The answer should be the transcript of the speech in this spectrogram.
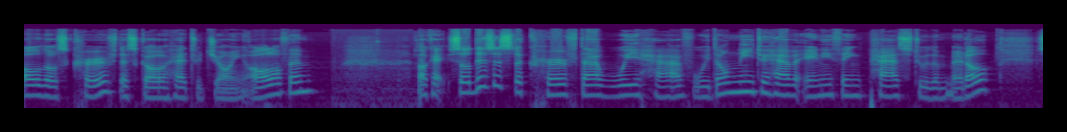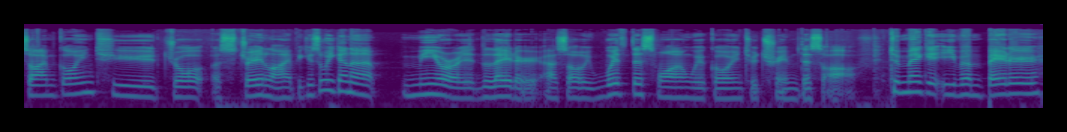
all those curves. Let's go ahead to join all of them. Okay, so this is the curve that we have. We don't need to have anything pass to the middle. So I'm going to draw a straight line because we're gonna mirror it later. Uh, so with this one, we're going to trim this off. To make it even better,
